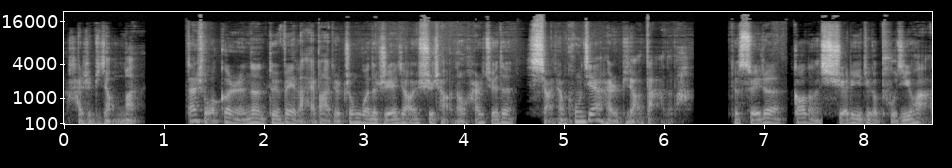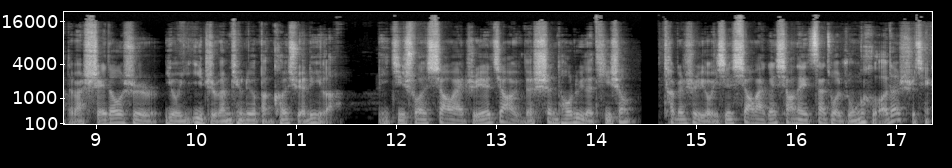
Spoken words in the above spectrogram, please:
还是比较慢。但是我个人呢对未来吧，就中国的职业教育市场呢，我还是觉得想象空间还是比较大的吧。就随着高等学历这个普及化，对吧？谁都是有一纸文凭这个本科学历了。以及说校外职业教育的渗透率的提升，特别是有一些校外跟校内在做融合的事情，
